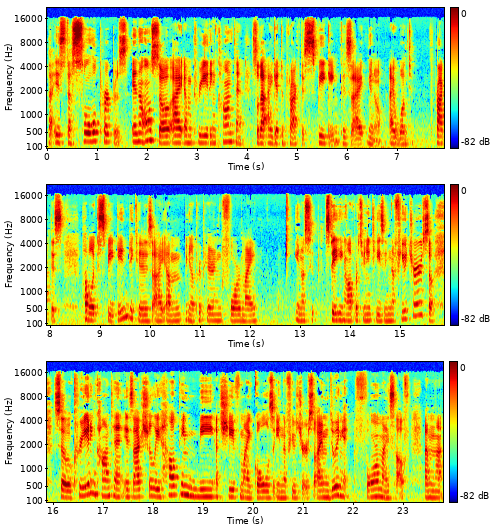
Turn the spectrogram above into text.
that is the sole purpose. And also, I am creating content so that I get to practice speaking because I, you know, I want to practice public speaking because I am, you know, preparing for my you know speaking opportunities in the future. So so creating content is actually helping me achieve my goals in the future. So i'm doing it for myself. I'm not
